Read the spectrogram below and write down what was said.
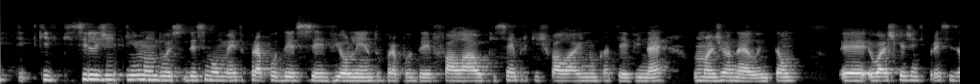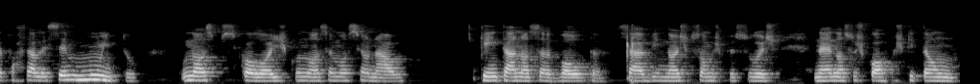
que, que, que se legitimam desse, desse momento para poder ser violento, para poder falar o que sempre quis falar e nunca teve, né, uma janela. Então, é, eu acho que a gente precisa fortalecer muito o nosso psicológico, o nosso emocional, quem está à nossa volta, sabe? Nós que somos pessoas, né, nossos corpos que estão,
